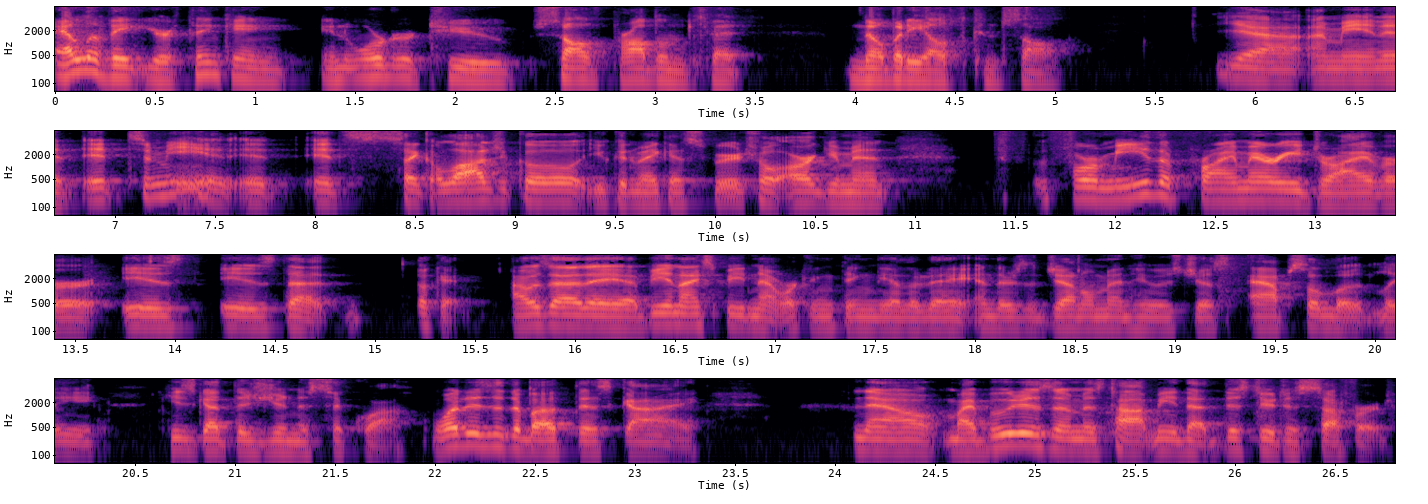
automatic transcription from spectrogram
elevate your thinking in order to solve problems that nobody else can solve. Yeah, I mean, it, it to me, it, it it's psychological. You could make a spiritual argument. F- for me, the primary driver is is that okay. I was at a, a BNI speed networking thing the other day, and there's a gentleman who is just absolutely he's got the je ne sais quoi. What is it about this guy? Now, my Buddhism has taught me that this dude has suffered.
